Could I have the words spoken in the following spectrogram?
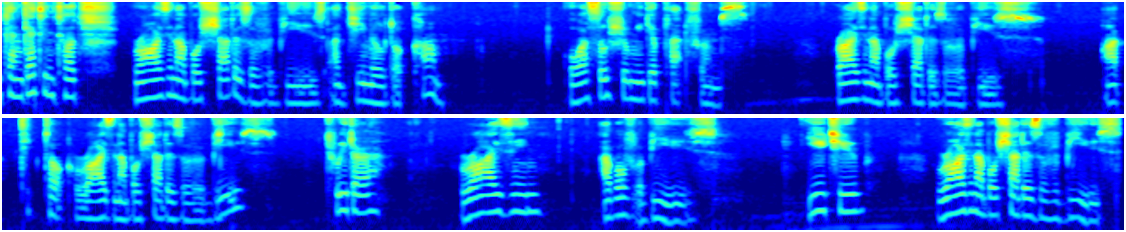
You can get in touch rising above shadows of abuse at gmail.com or our social media platforms. Rising above shadows of abuse at TikTok rising above shadows of abuse, Twitter rising above abuse, YouTube rising above shadows of abuse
